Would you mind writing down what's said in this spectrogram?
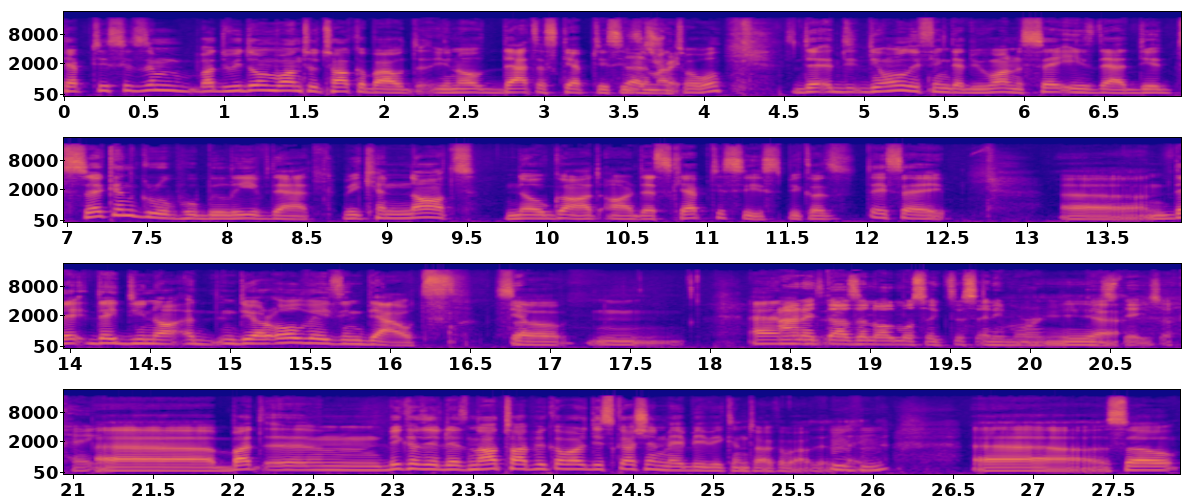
skepticism, but we don't want to talk about you know that skepticism at all. The, the the only thing that we want to say is that the second group who believe that we cannot know God are the skepticists because they say uh, they they do not they are always in doubts. So mm, and, And, it doesn't almost exist anymore Yeah. these days, okay? uh, but um, because it is not topic of our discussion, maybe we can talk about it Mhm. later. Uh, so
